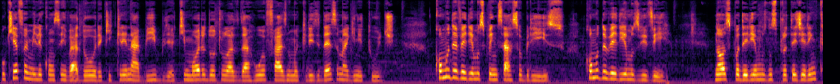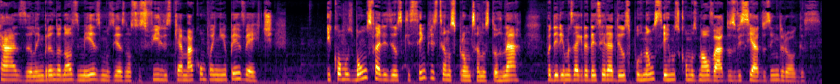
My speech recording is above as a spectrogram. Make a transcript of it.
o que a família conservadora que crê na Bíblia, que mora do outro lado da rua, faz numa crise dessa magnitude? Como deveríamos pensar sobre isso? Como deveríamos viver? Nós poderíamos nos proteger em casa, lembrando a nós mesmos e aos nossos filhos que a má companhia perverte. E como os bons fariseus que sempre estamos prontos a nos tornar, Poderíamos agradecer a Deus por não sermos como os malvados viciados em drogas.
